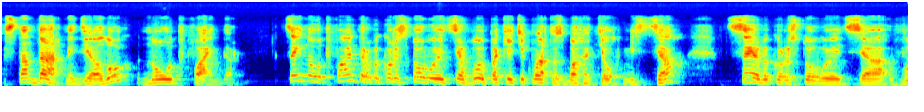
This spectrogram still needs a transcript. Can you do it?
стандартний діалог Node Finder. Цей Node Finder використовується в пакеті Quartus в багатьох місцях. Це використовується в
